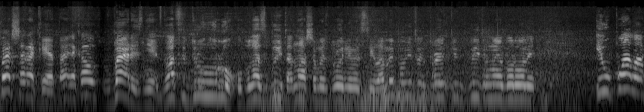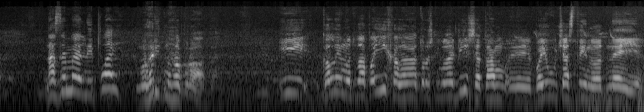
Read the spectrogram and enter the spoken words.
перша ракета, яка в березні 22-го року була збита нашими збройними силами повітря- протиповітряної оборони і упала на земельний пай мого рідного брата. І коли ми туди поїхали, вона трошки була більша, там е, бойову частину однеї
